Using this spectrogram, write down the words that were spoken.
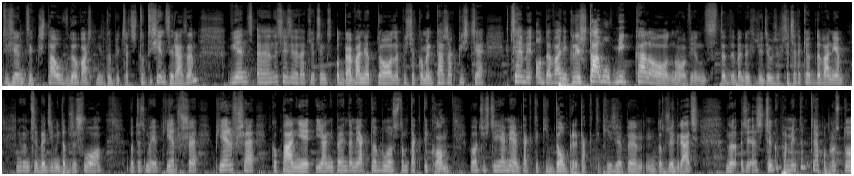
tysięcy kryształów do właśnie zdobycia, czy to tysięcy razem, więc e, no jeśli taki odcinek z oddawania, to napiszcie w komentarzach, piszcie, chcemy oddawanie kryształów Mikalo, no więc wtedy będę wiedział, że chcecie takie oddawanie, nie wiem czy będzie mi dobrze szło, bo to jest moje pierwsze, pierwsze kopanie. I ja nie pamiętam jak to było z tą taktyką, bo oczywiście ja miałem taktyki, dobre taktyki, żeby mm, dobrze grać, no z czego pamiętam, to ja po prostu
